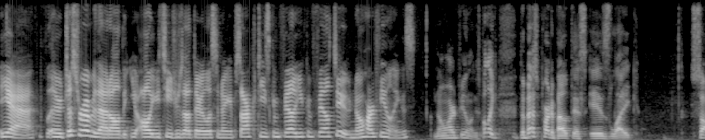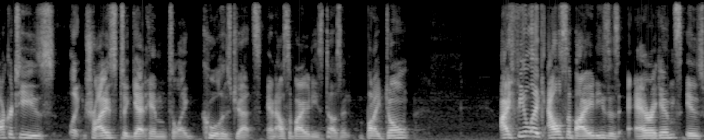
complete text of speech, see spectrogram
yeah, uh, just remember that all the you, all you teachers out there listening, if Socrates can fail, you can fail too. No hard feelings. no hard feelings. But like the best part about this is like Socrates like tries to get him to like cool his jets and Alcibiades doesn't. But I don't I feel like Alcibiades' arrogance is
